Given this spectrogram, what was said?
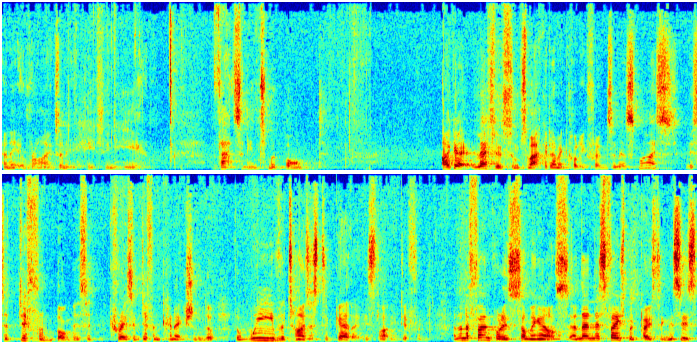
and it arrives and it hits in here. That's an intimate bond. I get letters from some academic colleague friends, and it's nice. It's a different bond. It creates a different connection. The, the weave that ties us together is slightly different. And then the phone call is something else. And then this Facebook posting. This is,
